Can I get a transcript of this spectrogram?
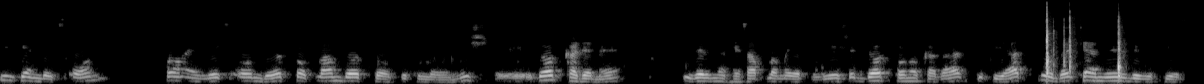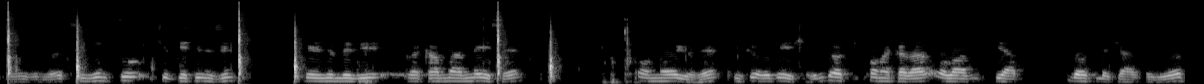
ilk endeks 10, son endeks 14, toplam 4 torsu kullanılmış. E, 4 kademe üzerinden hesaplama yapılıyor. İşte 4 tona kadar bir fiyat. Burada kendiniz belirtiyorsunuz. Sizin su şirketinizin belirlediği rakamlar neyse onlara göre şöyle değişelim. 4 tona kadar olan fiyat 4 ile çarpılıyor.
